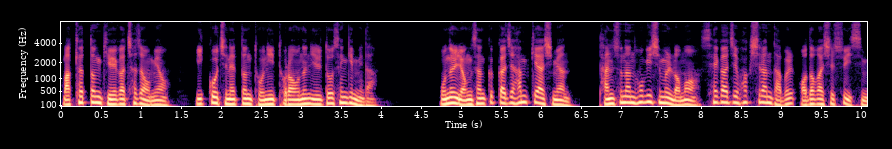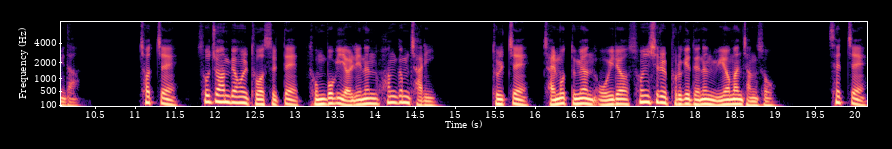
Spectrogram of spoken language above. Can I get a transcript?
막혔던 기회가 찾아오며 잊고 지냈던 돈이 돌아오는 일도 생깁니다. 오늘 영상 끝까지 함께 하시면 단순한 호기심을 넘어 세 가지 확실한 답을 얻어가실 수 있습니다. 첫째, 소주 한 병을 두었을 때 돈복이 열리는 황금 자리. 둘째, 잘못 두면 오히려 손실을 부르게 되는 위험한 장소. 셋째,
